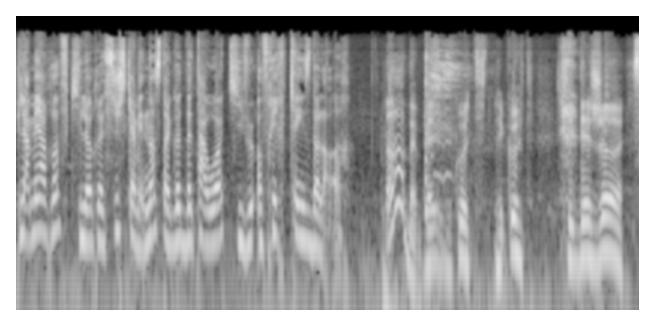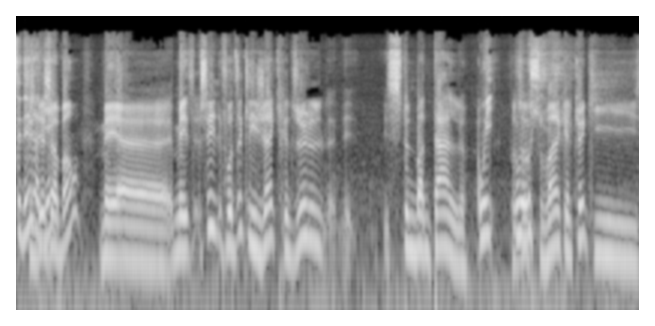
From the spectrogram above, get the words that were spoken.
Puis la meilleure offre qu'il a reçue jusqu'à maintenant, c'est un gars d'Ottawa qui veut offrir 15 dollars. Ah, ben, ben écoute, écoute, c'est déjà, C'est déjà, bien. bon, mais, euh, mais tu sais, il faut dire que les gens crédules, c'est une bonne talle. Là. Oui. Faut Oui, dire, oui. souvent, quelqu'un qui,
